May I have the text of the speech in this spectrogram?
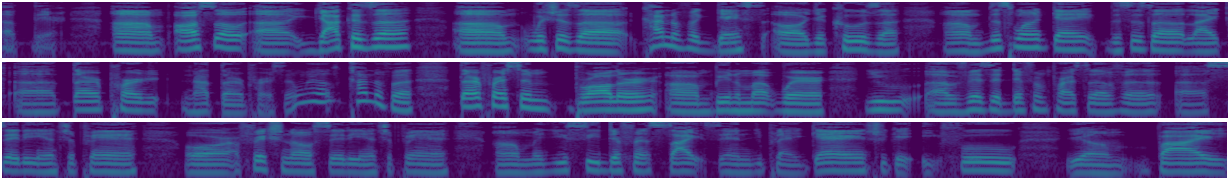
up there. Um, also, uh, Yakuza, um, which is a kind of a gangster or Yakuza. Um, this one game, this is a like a third party, not third person, well, kind of a third person brawler, um, beat 'em up where you, uh, visit different parts of a, a, city in Japan or a fictional city in Japan. Um, and you see different sites and you play games, you can eat food, you, um, buy,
